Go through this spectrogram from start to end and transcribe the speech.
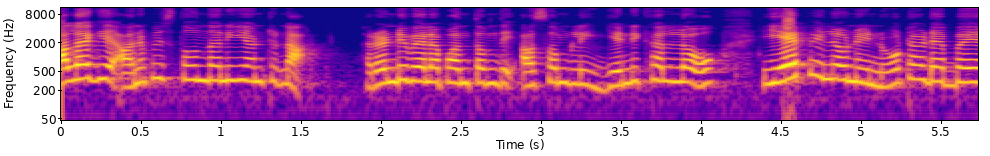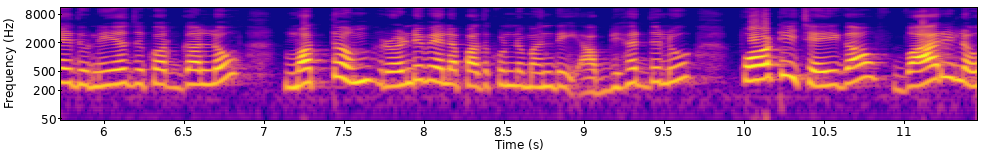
అలాగే అనిపిస్తోందని అంటున్నారు. రెండు వేల పంతొమ్మిది అసెంబ్లీ ఎన్నికల్లో ఏపీలోని నూట డెబ్బై ఐదు నియోజకవర్గాల్లో మొత్తం రెండు వేల పదకొండు మంది అభ్యర్థులు పోటీ చేయగా వారిలో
